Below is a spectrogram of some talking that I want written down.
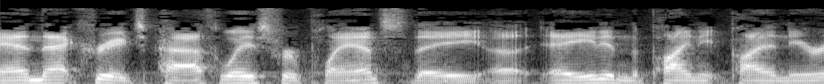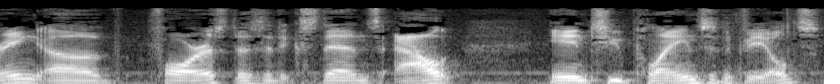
And that creates pathways for plants. They uh, aid in the pioneering of forest as it extends out into plains and fields.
